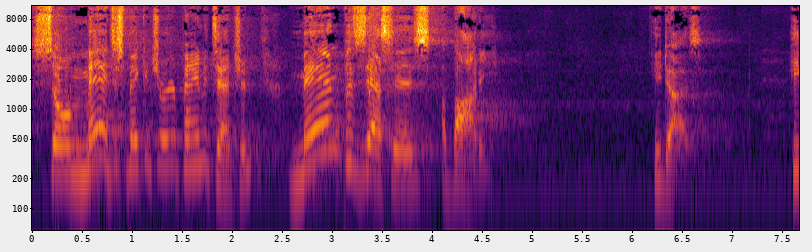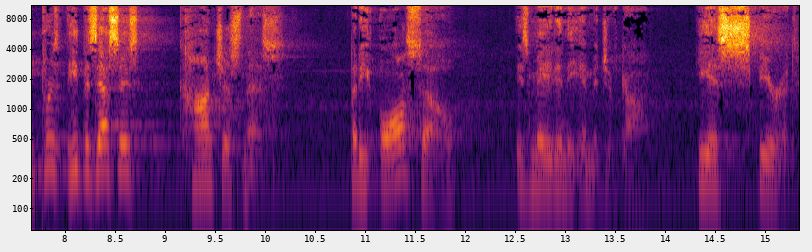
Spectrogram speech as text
so man, just making sure you're paying attention. Man possesses a body. He does. He, he possesses consciousness, but he also is made in the image of God. He is spirit.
